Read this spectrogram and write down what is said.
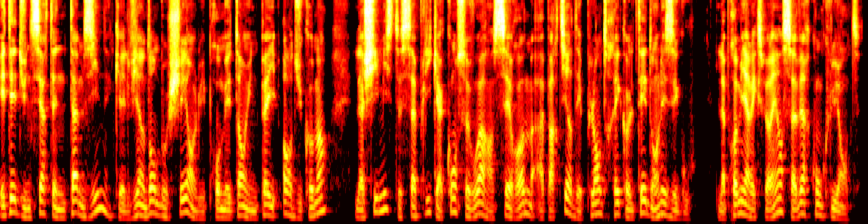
Aidée d'une certaine Tamzine qu'elle vient d'embaucher en lui promettant une paye hors du commun, la chimiste s'applique à concevoir un sérum à partir des plantes récoltées dans les égouts. La première expérience s'avère concluante.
